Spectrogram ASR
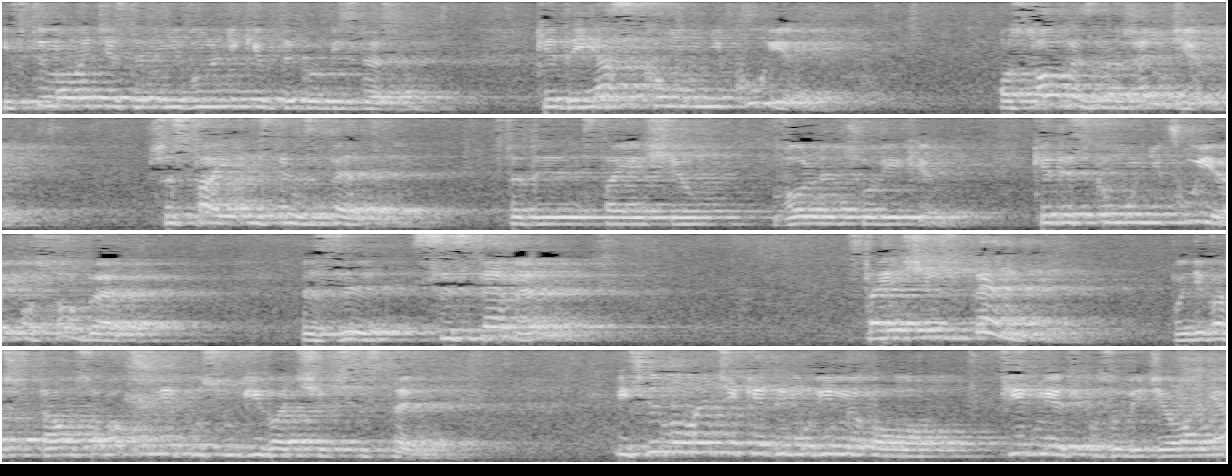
I w tym momencie jestem niewolnikiem tego biznesu. Kiedy ja skomunikuję osobę z narzędziem, przestaję, jestem zbędny. Wtedy staję się wolnym człowiekiem. Kiedy skomunikuję osobę z systemem, staje się zbędny, ponieważ ta osoba umie posługiwać się w systemie. I w tym momencie, kiedy mówimy o firmie, sposobie działania,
